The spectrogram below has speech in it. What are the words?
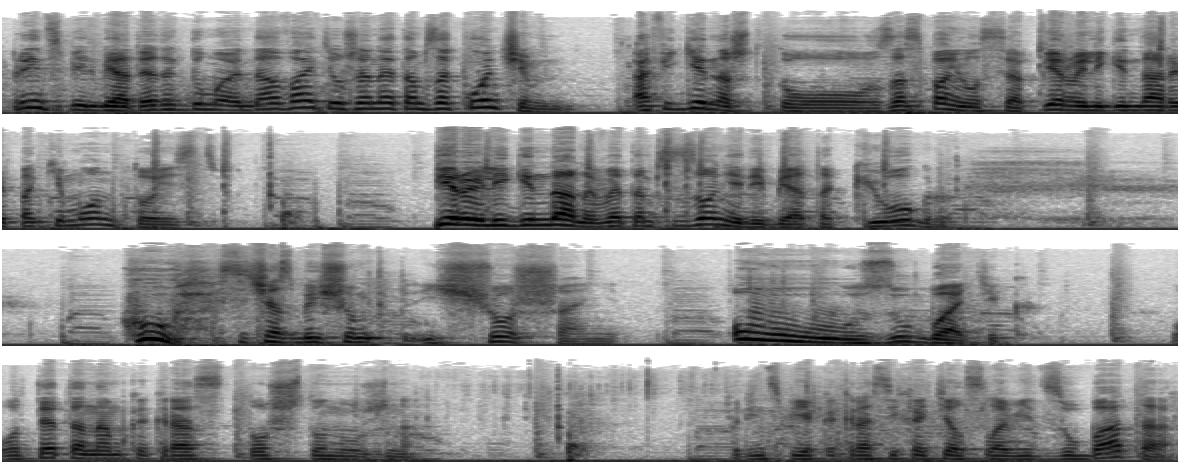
В принципе, ребята, я так думаю, давайте уже на этом закончим. Офигенно, что заспавнился первый легендарный покемон, то есть... Первый легендарный в этом сезоне, ребята, Киогру. Фух, сейчас бы еще... Еще шани. У, зубатик. Вот это нам как раз то, что нужно. В принципе, я как раз и хотел словить зубата.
